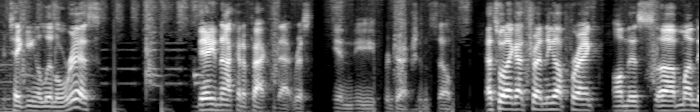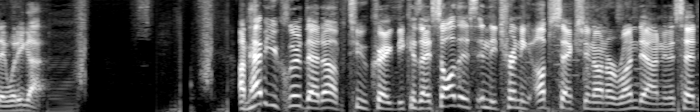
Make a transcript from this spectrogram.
you're taking a little risk they're not going to factor that risk in the projection so that's what i got trending up frank on this uh, monday. What do you got I'm happy you cleared that up too, Craig, because I saw this in the trending up section on our rundown, and it said,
